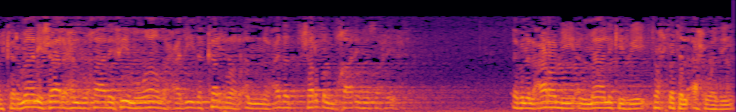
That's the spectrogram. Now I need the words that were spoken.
الكرماني شارح البخاري في مواضع عديدة كرر أن العدد شرط البخاري في صحيح. ابن العربي المالكي في تحفة الأحوذي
